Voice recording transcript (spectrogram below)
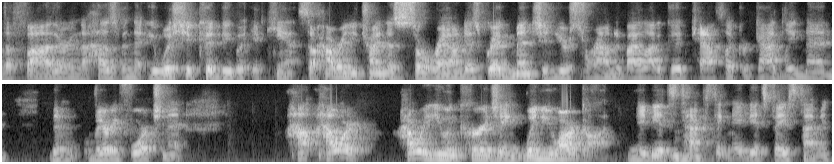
the father and the husband that you wish you could be, but you can't? So how are you trying to surround? As Greg mentioned, you're surrounded by a lot of good Catholic or godly men. Been very fortunate how how are how are you encouraging when you are gone? Maybe it's mm-hmm. texting, maybe it's FaceTiming.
